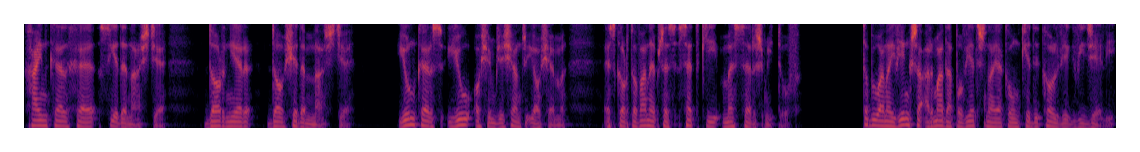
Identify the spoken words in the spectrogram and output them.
Heinkel He-11, Dornier Do-17, Junkers Ju-88, eskortowane przez setki Messerschmittów. To była największa armada powietrzna, jaką kiedykolwiek widzieli.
